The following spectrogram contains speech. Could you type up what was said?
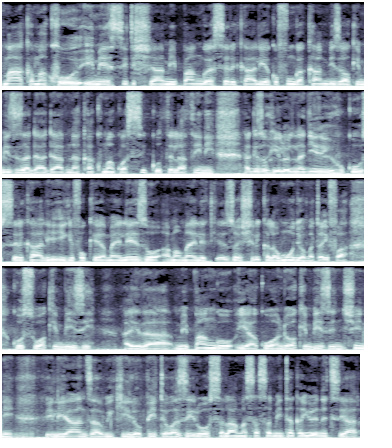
Mahakama Kuu imesitisha mipango ya serikali ya kufunga kambi za wakimbizi za Dadaab na Kakuma kwa siku 30. Agizo hilo linajiri huku serikali ikifokea maelezo ama maelekezo ya shirika la Umoja wa Mataifa kuhusu wakimbizi. Aidha, mipango ya kuwaondoa wakimbizi nchini ilianza wiki iliyopita. Waziri wa usalama sasa ameitaka UNHCR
